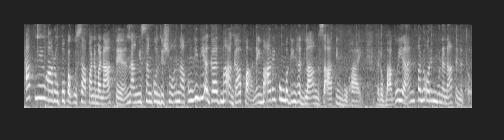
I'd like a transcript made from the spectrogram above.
At ngayong araw po pag-usapan naman natin ang isang kondisyon na kung hindi agad maagapan ay maaari pong maging hadlang sa ating buhay. Pero bago yan, panoorin muna natin ito.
